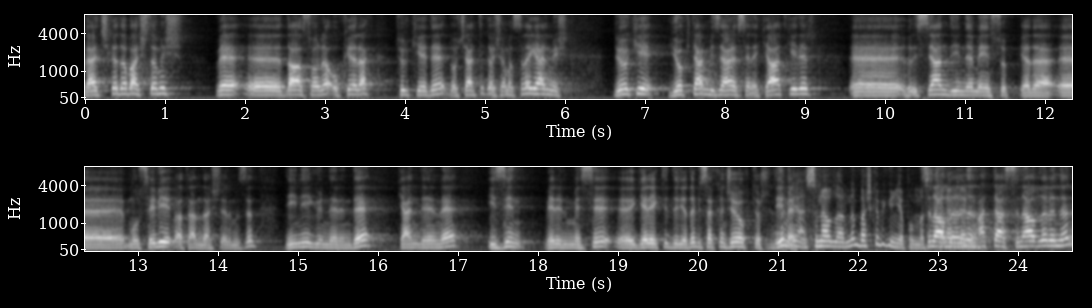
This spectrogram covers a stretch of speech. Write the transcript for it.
Belçika'da başlamış ve e, daha sonra okuyarak Türkiye'de doçentlik aşamasına gelmiş. Diyor ki YÖK'ten bize her sene kağıt gelir. Hristiyan dinine mensup ya da Musevi vatandaşlarımızın dini günlerinde kendilerine izin verilmesi e, gereklidir ya da bir sakınca yoktur. Değil mi? Yani sınavlarının başka bir gün yapılması. Sınavlarının hatta sınavlarının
